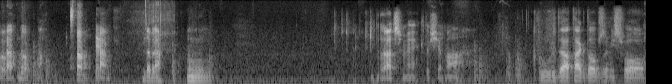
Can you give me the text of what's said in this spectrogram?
Dobra, dobra. Ostatni run. Dobra. Mm. Zobaczmy jak to się ma. Kurde, a tak dobrze mi szło.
